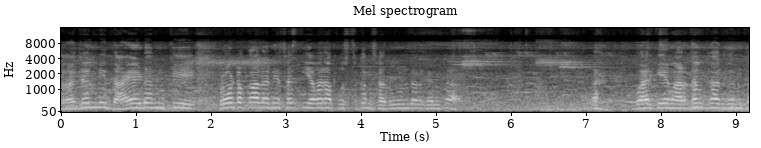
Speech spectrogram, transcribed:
ప్రజల్ని దాయడానికి ప్రోటోకాల్ అనేసరికి ఎవరు ఆ పుస్తకం చదువు ఉండరు కనుక వారికి ఏం అర్థం కాదు కనుక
